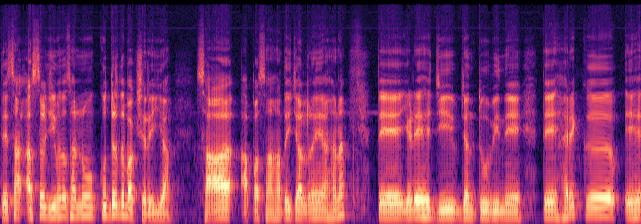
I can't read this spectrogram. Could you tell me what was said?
ਤੇ ਸਾ- ਅਸਲ ਜੀਵਨ ਤਾਂ ਸਾਨੂੰ ਕੁਦਰਤ ਬਖਸ਼ ਰਹੀ ਆ। ਸਾਹ ਆਪਾਂ ਸਾਹਾਂ ਤੇ ਹੀ ਚੱਲ ਰਹੇ ਆ ਹਨਾ? ਤੇ ਜਿਹੜੇ ਇਹ ਜੀਵ ਜੰਤੂ ਵੀ ਨੇ ਤੇ ਹਰ ਇੱਕ ਇਹ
